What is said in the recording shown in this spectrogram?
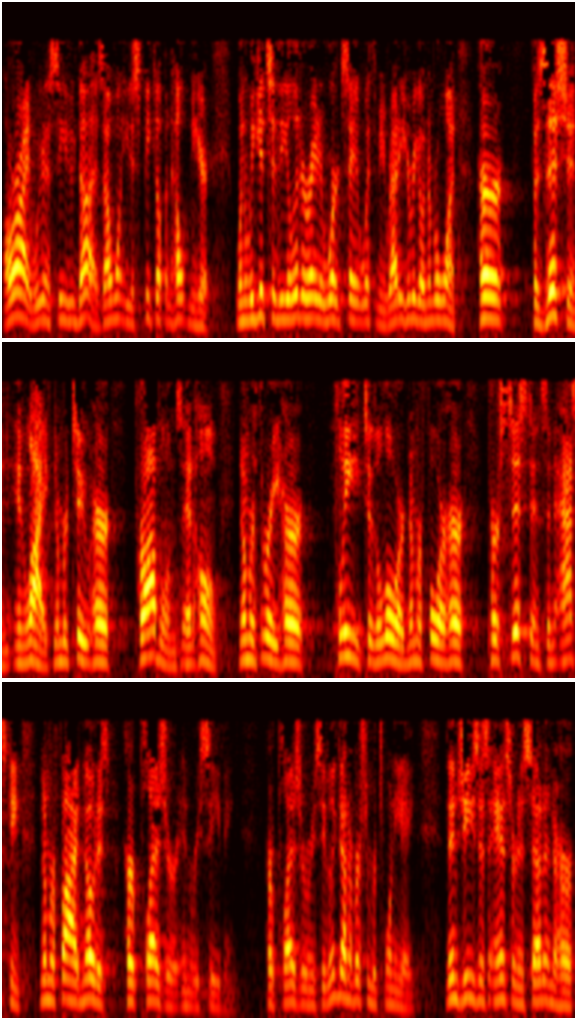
All right, we're going to see who does. I want you to speak up and help me here. When we get to the alliterated word, say it with me. Ready? Here we go. Number one, her position in life. Number two, her problems at home. Number three, her plea to the Lord. Number four, her persistence in asking. Number five, notice her pleasure in receiving. Her pleasure in receiving. Look down at verse number 28. Then Jesus answered and said unto her,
